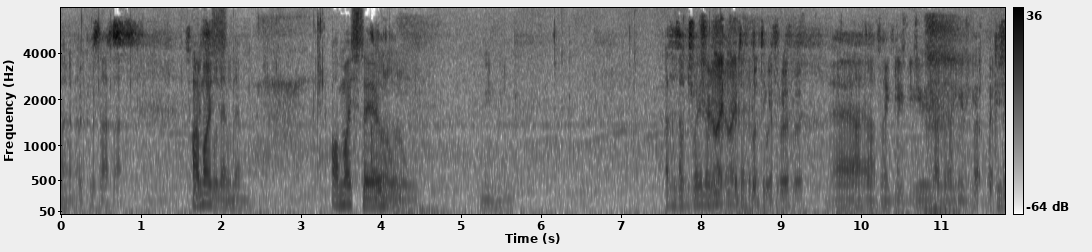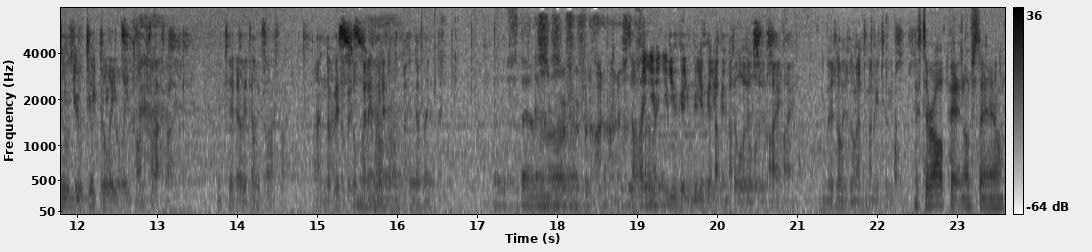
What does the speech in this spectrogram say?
a minute because that's. it's I might- slow them. I might stay I out. don't know. I mean, if there's a train sure on I- it, I it's difficult to get through. Uh, I don't think you, you, I don't think you, but because you'll, you'll take the lead on track. You take the lead on track. And there'll be so many helmets behind them. So just stay for, for, for the. I think you, you, get, you get nothing to lose, right? You may as well come into meetings. If they're all pitting, I'm staying out.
